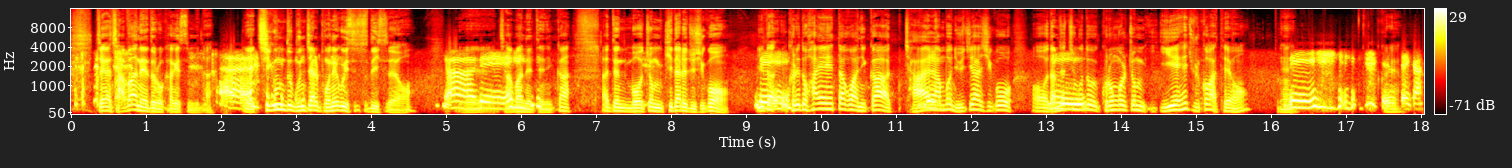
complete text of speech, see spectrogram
제가 잡아내도록 하겠습니다. 아, 예, 지금도 문자를 보내고 있을 수도 있어요. 아, 예, 네. 잡아낼 테니까 하여튼 뭐 좀 기다려 주시고 일단 네. 그래도 화해했다고 하니까 잘 네. 한번 유지하시고 어, 남자친구도 그런 걸 좀 이해해 줄 것 같아요. 예. 네. 그래서 제가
